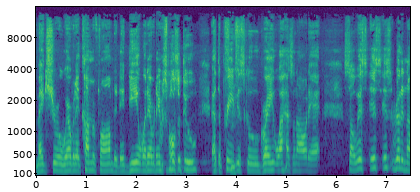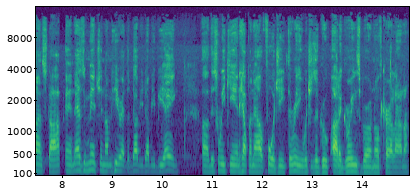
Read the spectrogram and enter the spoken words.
make sure wherever they're coming from that they did whatever they were supposed to do at the previous school, grade wise and all that. So it's it's it's really nonstop. And as you mentioned, I'm here at the WWBA uh, this weekend helping out 4G3, which is a group out of Greensboro, North Carolina.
